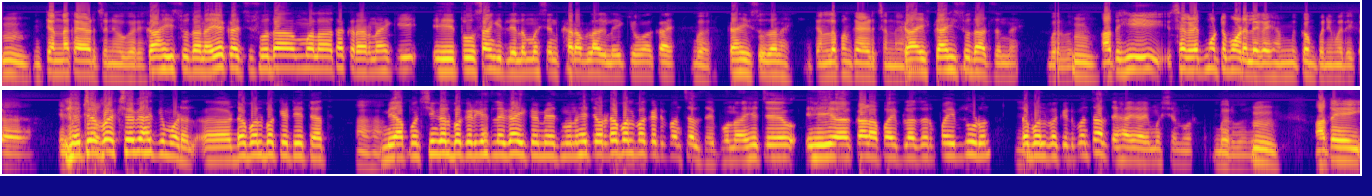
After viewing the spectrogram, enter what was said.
हम्म. त्यांना काय अडचणी वगैरे? काही सुद्धा नाही. एकाची सुद्धा मला तक्रार नाही की हे तू सांगितलेलं मशीन खराब लागलंय किंवा काय. बर. काही सुद्धा नाही. त्यांना पण काय अडचण नाही काही काही सुद्धा अडचण नाही. बरोबर हम्म. आता ही सगळ्यात मोठं मॉडेल आहे का ह्या कंपनीमध्ये का? ह्याच्यापेक्षा बी आहेत की मॉडेल डबल बकेट येतात. मी आपण सिंगल बकेट घेतलं गाई कमी आहेत म्हणून ह्याच्यावर डबल बकेट पण चालतंय. पुन्हा ह्याचे हे काळा पाईपला जर पाईप जोडून डबल बकेट पण चालतंय हाय हाय मशीनवर बरोबर आता हे-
